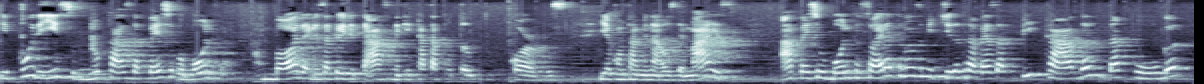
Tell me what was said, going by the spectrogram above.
E por isso, no caso da peste bubônica, embora eles acreditassem que catapultando corpos ia contaminar os demais, a peste bubônica só era transmitida através da picada da pulga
